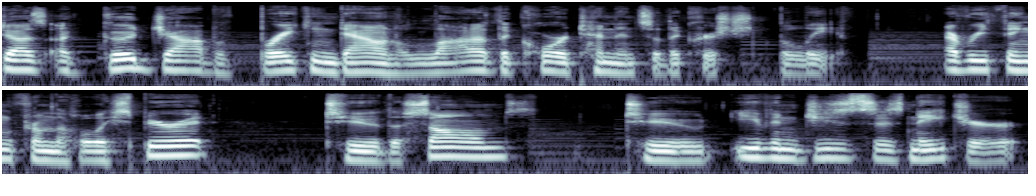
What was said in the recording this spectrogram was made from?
does a good job of breaking down a lot of the core tenets of the Christian belief. Everything from the Holy Spirit to the Psalms to even Jesus' nature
